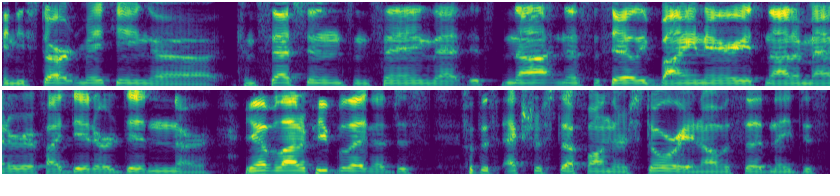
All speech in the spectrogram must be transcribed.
and you start making uh, concessions and saying that it's not necessarily binary. It's not a matter if I did or didn't. Or you have a lot of people that you know, just put this extra stuff on their story, and all of a sudden they just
